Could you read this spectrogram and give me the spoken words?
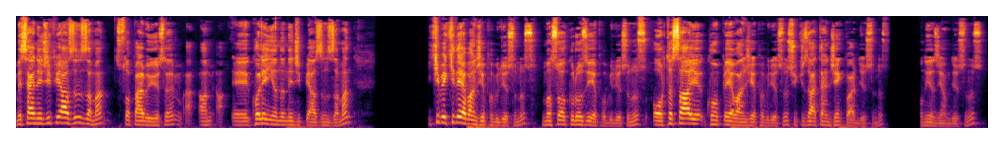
mesela Necip yazdığınız zaman stoper bölgesine e, Kolen yanına Necip yazdığınız zaman iki beki de yabancı yapabiliyorsunuz. Masuaku Kurozi yapabiliyorsunuz. Orta sahayı komple yabancı yapabiliyorsunuz. Çünkü zaten Cenk var diyorsunuz. Onu yazacağım diyorsunuz.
